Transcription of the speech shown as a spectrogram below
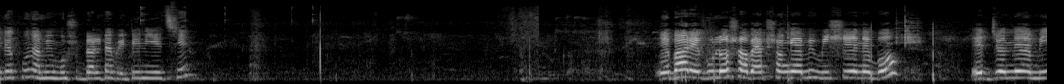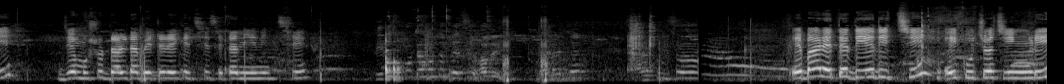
এই দেখুন, আমি মুসুর ডালটা বেটে নিয়েছি। এবার এগুলো সব একসঙ্গে আমি মিশিয়ে নেব। এর জন্য আমি যে মুসুর ডালটা বেটে রেখেছি, সেটা নিয়ে নিচ্ছি। এবার এতে দিয়ে দিচ্ছি এই কুচো চিংড়ি।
